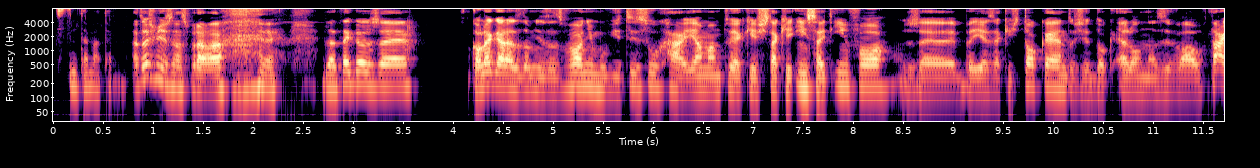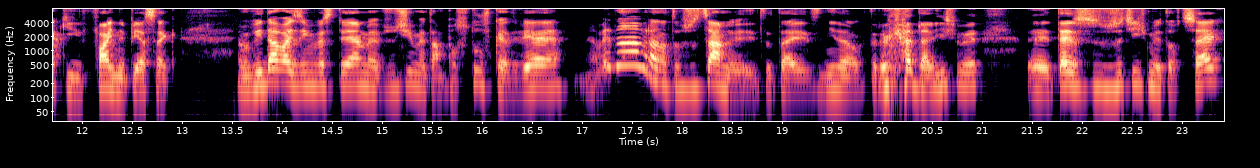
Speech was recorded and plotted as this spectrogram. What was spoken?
z tym tematem? A to śmieszna sprawa, dlatego że kolega raz do mnie zadzwonił, mówi, ty słuchaj, ja mam tu jakieś takie inside info, że jest jakiś token, to się Doc Elon nazywał, taki fajny piesek Mówi, dawaj wrzucimy tam postówkę, dwie. Ja mówię, dobra, no to wrzucamy. I tutaj z Ninem, o którym gadaliśmy, y, też wrzuciliśmy to w trzech.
